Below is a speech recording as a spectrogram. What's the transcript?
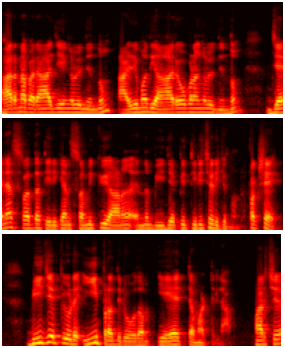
ഭരണപരാജയങ്ങളിൽ നിന്നും അഴിമതി ആരോപണങ്ങളിൽ നിന്നും ജനശ്രദ്ധ തിരിക്കാൻ ശ്രമിക്കുകയാണ് എന്ന് ബി ജെ പി തിരിച്ചടിക്കുന്നുണ്ട്. പക്ഷേ ബി ജെ പിയുടെ ഈ പ്രതിരോധം ഏറ്റമട്ടില്ല. മറിച്ച്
